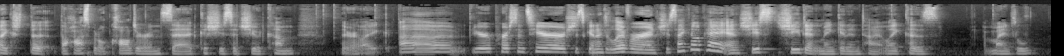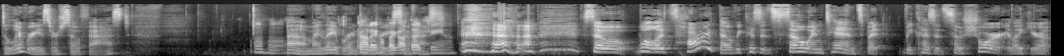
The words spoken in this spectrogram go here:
like the the hospital called her and said because she said she would come. They're like, uh, your person's here. She's going to deliver, and she's like, okay. And she's she didn't make it in time, like because my del- deliveries are so fast. Uh, my labor. God, I hope I is so got that fast. so, well, it's hard though because it's so intense, but because it's so short, like you're,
